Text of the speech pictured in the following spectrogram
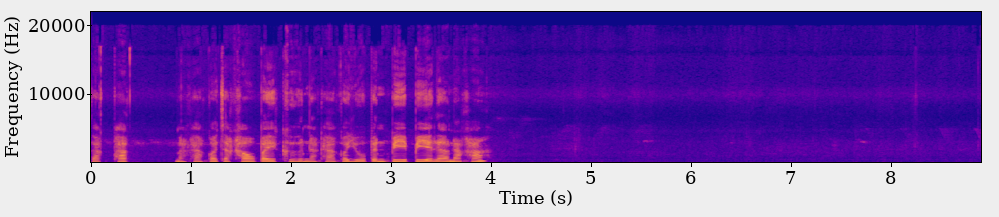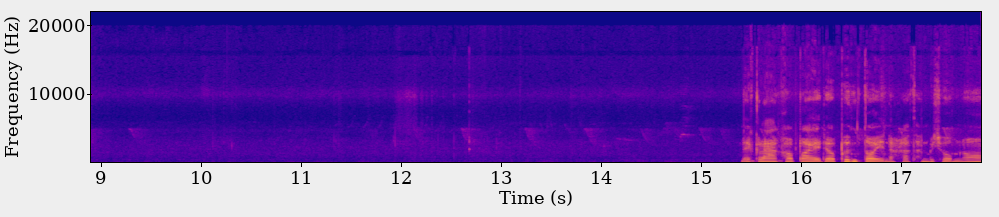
สักพักนะคะ ก็จะเข้าไปคืนนะคะ ก็อยู่เป็นปีๆแล้วนะคะไม่กล้าเข้าไปเดี๋ยวพึ่งต่อยนะคะ ท่านผู้ชมเนาะ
